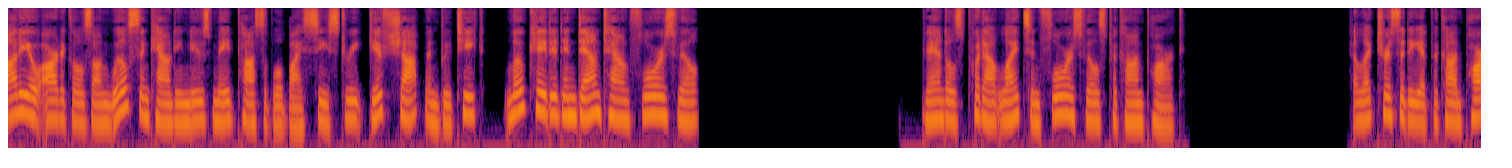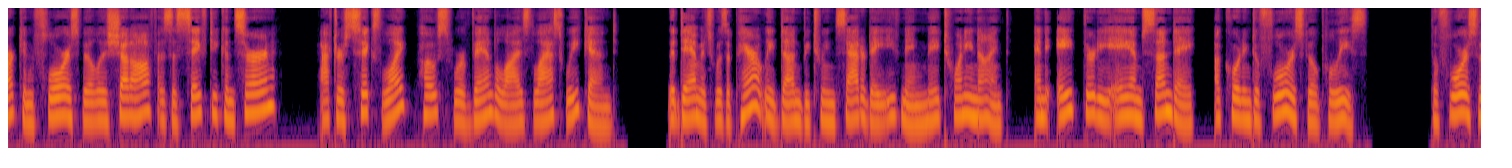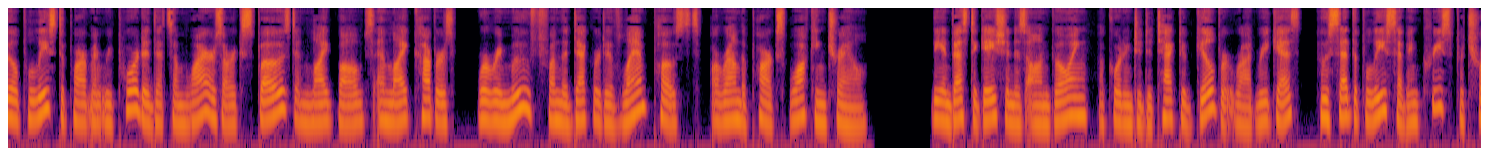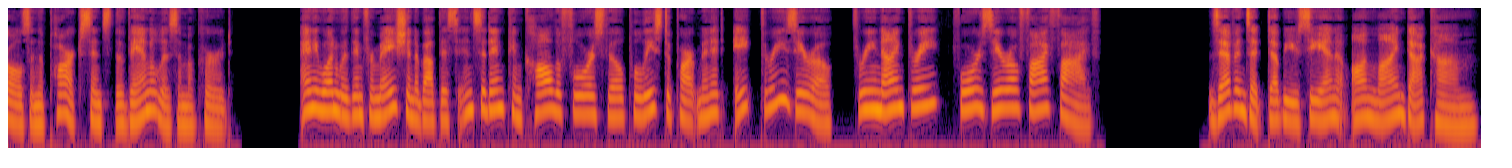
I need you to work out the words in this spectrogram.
Audio articles on Wilson County News made possible by C Street Gift Shop and Boutique, located in downtown Floresville. Vandals put out lights in Floresville's Pecan Park. Electricity at Pecan Park in Floresville is shut off as a safety concern after six light posts were vandalized last weekend. The damage was apparently done between Saturday evening, May 29th, and 8:30 a.m. Sunday, according to Floresville Police. The Floresville Police Department reported that some wires are exposed and light bulbs and light covers were removed from the decorative lamp posts around the park's walking trail. The investigation is ongoing, according to Detective Gilbert Rodriguez, who said the police have increased patrols in the park since the vandalism occurred. Anyone with information about this incident can call the Floresville Police Department at 830 393 4055. Zevins at WCNOnline.com.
